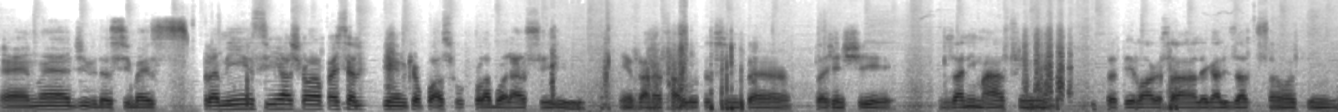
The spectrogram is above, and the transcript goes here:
É, não é dívida, assim, mas pra mim, assim, acho que é uma dinheiro que eu posso colaborar, assim, entrar nessa luta, assim, pra, pra gente desanimar, assim, pra ter logo essa legalização, assim.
